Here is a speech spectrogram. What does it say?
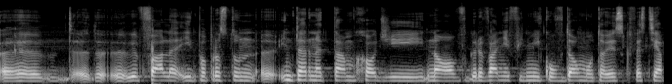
e, fale i po prostu e, internet tam chodzi, no, wgrywanie filmików w domu to jest kwestia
